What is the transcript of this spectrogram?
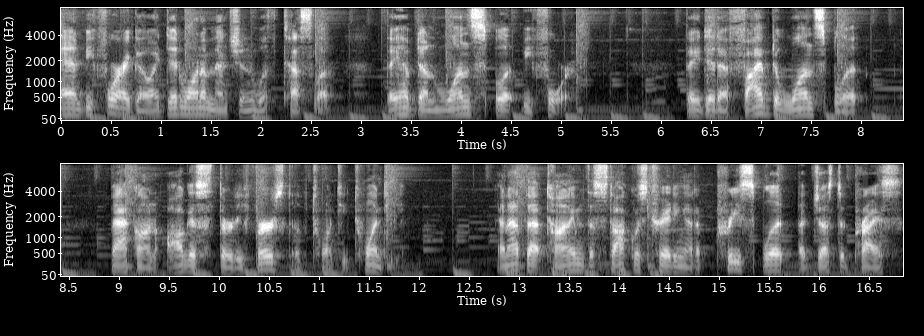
And before I go, I did want to mention with Tesla, they have done one split before. They did a 5 to 1 split back on August 31st of 2020. And at that time, the stock was trading at a pre-split adjusted price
